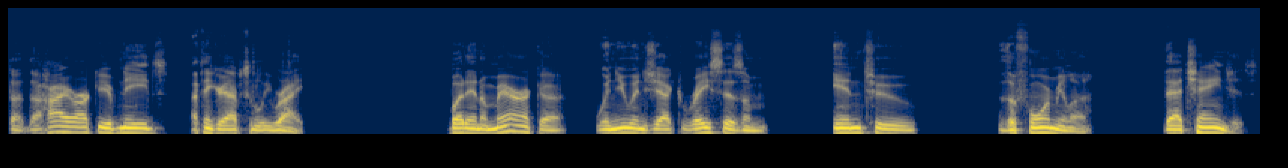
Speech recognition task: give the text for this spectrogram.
The the hierarchy of needs, I think you're absolutely right. But in America, when you inject racism into the formula, that changes.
